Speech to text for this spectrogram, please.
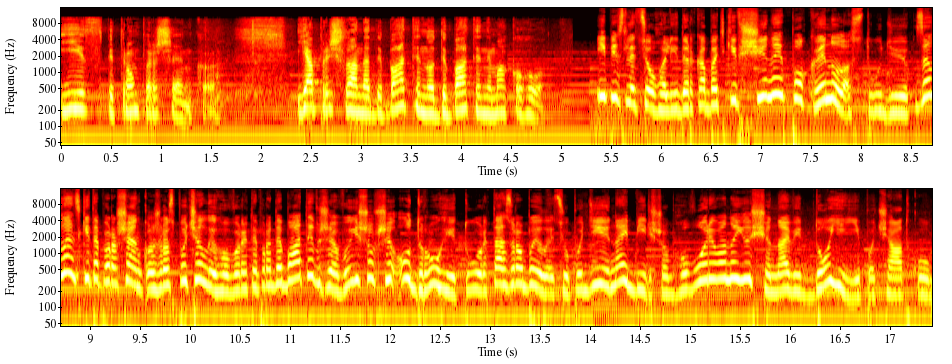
і з Петром Порошенко. Я прийшла на дебати, але дебати нема кого. І після цього лідерка батьківщини покинула студію. Зеленський та Порошенко ж розпочали говорити про дебати, вже вийшовши у другий тур, та зробили цю подію найбільш обговорюваною ще навіть до її початку.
